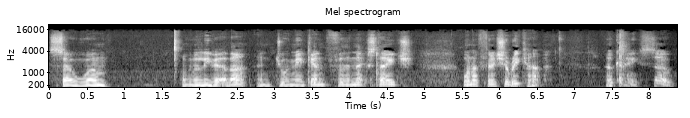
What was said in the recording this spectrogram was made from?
So um, I'm going to leave it at that and join me again for the next stage when I finish a recap. Okay, so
